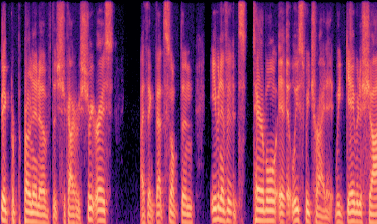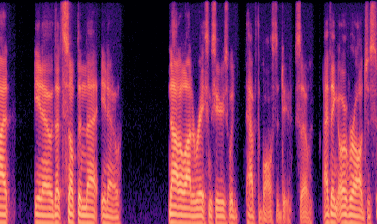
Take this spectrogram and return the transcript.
big proponent of the Chicago Street Race. I think that's something. Even if it's terrible, at least we tried it. We gave it a shot. You know, that's something that you know, not a lot of racing series would have the balls to do. So I think overall, it just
